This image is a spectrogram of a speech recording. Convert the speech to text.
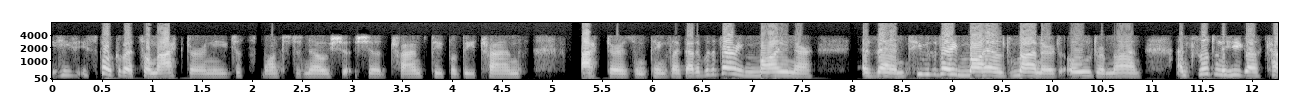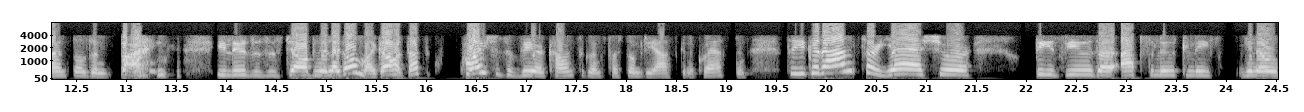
he, he spoke about some actor, and he just wanted to know should, should trans people be trans actors and things like that. It was a very minor event. He was a very mild mannered older man, and suddenly he got cancelled, and bang, he loses his job. And you're like, oh my God, that's quite a severe consequence for somebody asking a question. So you could answer, yeah, sure, these views are absolutely, you know,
